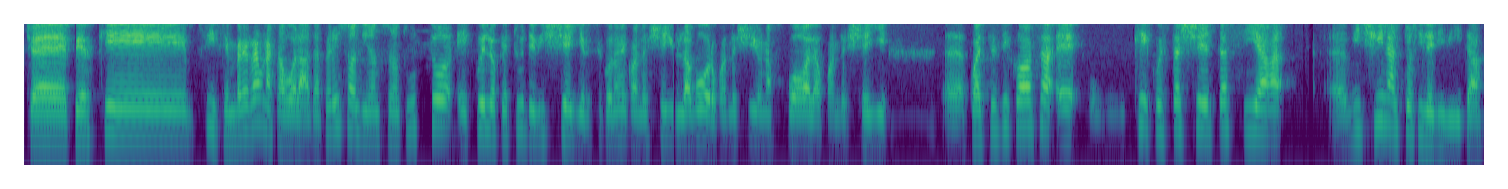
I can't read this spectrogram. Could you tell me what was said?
Cioè, perché sì, sembrerà una cavolata, però i soldi non sono tutto e quello che tu devi scegliere, secondo me, quando scegli un lavoro, quando scegli una scuola, quando scegli eh, qualsiasi cosa, è che questa scelta sia eh, vicina al tuo stile di vita.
